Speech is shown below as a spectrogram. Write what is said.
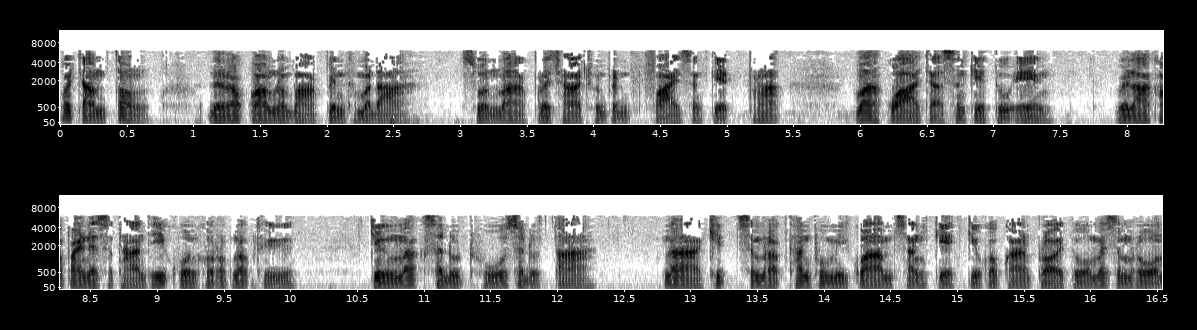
ก็จำต้องได้รับความลำบากเป็นธรรมดา ส่วนมากประชาชนเป็นฝ่ายสังเกตพระมากกว่าจะสังเกตตัวเอง เวลาเข้าไปในสถานที่ควรเคารพนับถือ จึงมักสะดุดหูสะดุดตา น่าคิดสำหรับท่านผู้มีความสังเกตเกี่ยวกับการปล่อยตัวไม่สำรวม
